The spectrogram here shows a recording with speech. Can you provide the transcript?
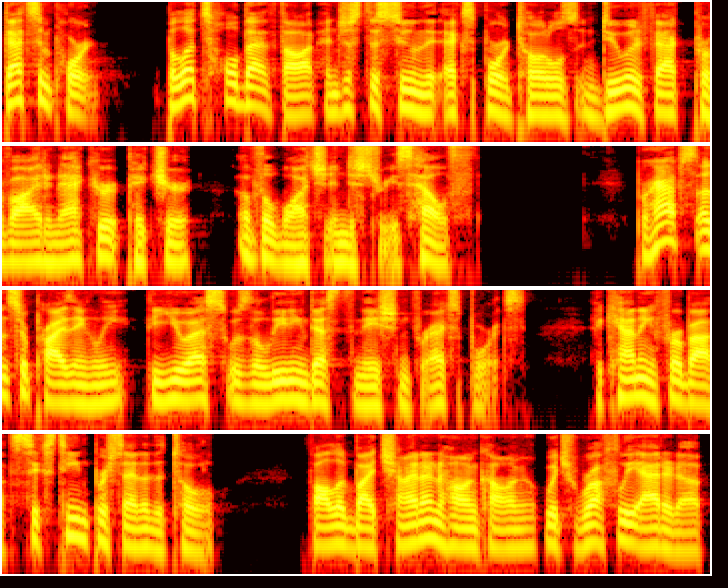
That's important, but let's hold that thought and just assume that export totals do in fact provide an accurate picture of the watch industry's health. Perhaps unsurprisingly, the US was the leading destination for exports, accounting for about 16% of the total, followed by China and Hong Kong, which roughly added up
